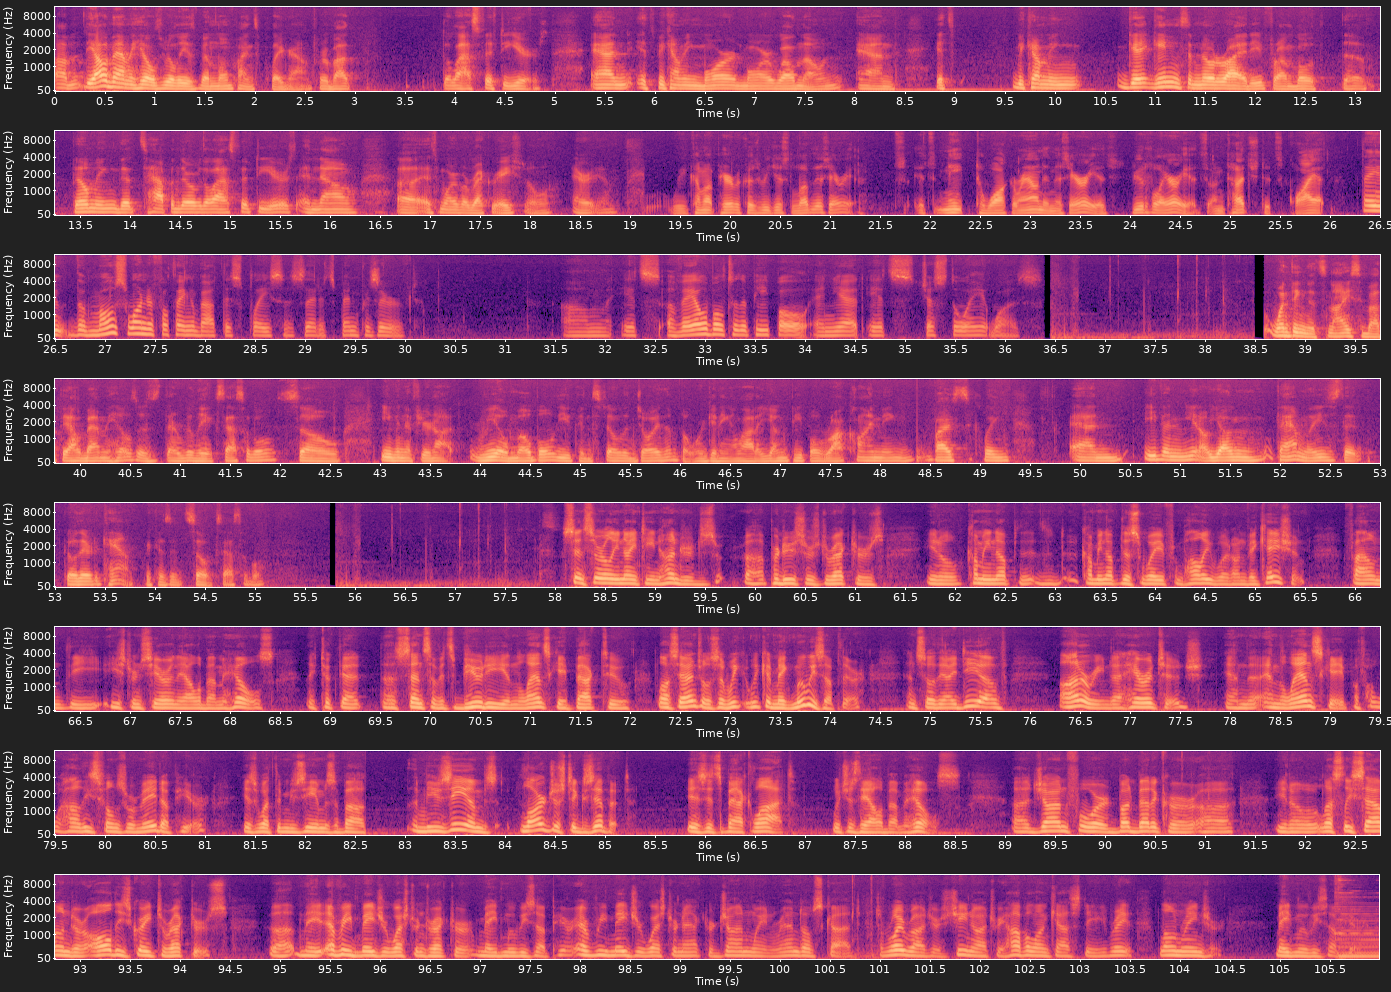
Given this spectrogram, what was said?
Um, the Alabama Hills really has been Lone Pine's playground for about the last 50 years. And it's becoming more and more well known, and it's becoming ga gaining some notoriety from both the filming that's happened there over the last 50 years and now uh, as more of a recreational area. We come up here because we just love this area. It's, it's neat to walk around in this area. It's a beautiful area. It's untouched, it's quiet. The, the most wonderful thing about this place is that it's been preserved. Um, it's available to the people and yet it's just the way it was. One thing that's nice about the Alabama Hills is they're really accessible. So even if you're not real mobile, you can still enjoy them. But we're getting a lot of young people rock climbing, bicycling, and even you know young families that go there to camp because it's so accessible. Since the early 1900s, uh, producers, directors, you know, coming up, coming up this way from Hollywood on vacation, found the Eastern Sierra and the Alabama Hills. They took that uh, sense of its beauty and the landscape back to Los Angeles and we, we could make movies up there. And so the idea of honoring the heritage and the, and the landscape of how these films were made up here is what the museum is about. The museum's largest exhibit is its back lot, which is the Alabama Hills. Uh, John Ford, Bud Boetticher, uh, you know, Lesley Selander, all these great directors uh, made, every major Western director made movies up here. Every major Western actor, John Wayne, Randolph Scott, Roy Rogers, Gene Autry, Hopalong Cassidy, Ray, Lone Ranger, made movies up here.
